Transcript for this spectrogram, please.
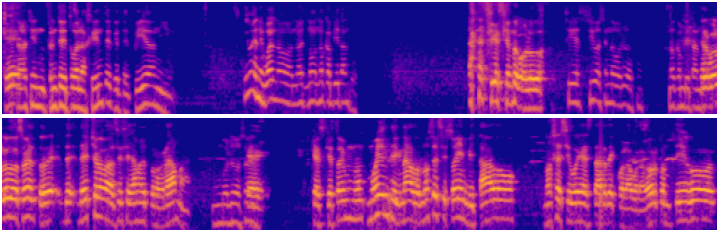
¿Qué? Estar en frente de toda la gente que te pidan y... Y bueno, igual no, no, no, no cambié tanto. Sigue siendo boludo. Sigue, sigo siendo boludo, sí. No cambié tanto. El boludo suelto. De, de, hecho, así se llama el programa. Un boludo suelto. Que, es que estoy muy, indignado. No sé si soy invitado, no sé si voy a estar de colaborador contigo,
